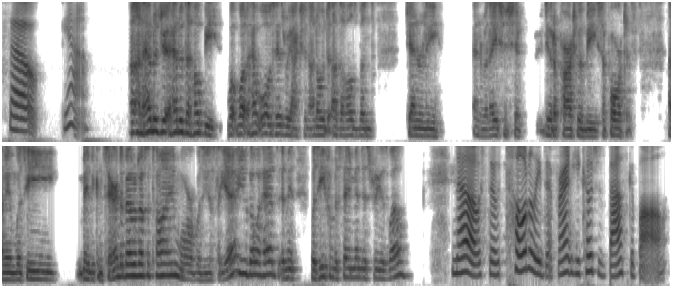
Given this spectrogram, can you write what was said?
So, yeah. And how did you, how did the hubby, what, what, how, what was his reaction? I know as a husband, generally in a relationship, the other party will be supportive. I mean, was he maybe concerned about it at the time or was he just like, yeah, you go ahead? I mean, was he from the same industry as well? No, so totally different. He coaches basketball,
